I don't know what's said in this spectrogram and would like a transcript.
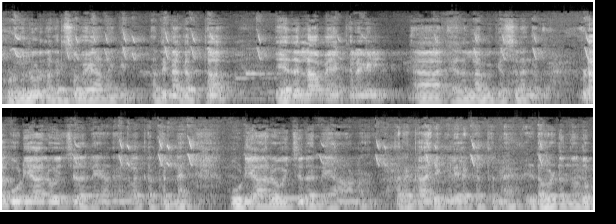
കൊടുങ്ങല്ലൂർ നഗരസഭയാണെങ്കിൽ അതിനകത്ത് ഏതെല്ലാം മേഖലകളിൽ ആ, ഏതെല്ലാം വികസനങ്ങൾ ഇവിടെ കൂടിയാലോചിച്ച് തന്നെയാണ്. ഞങ്ങളൊക്കെ തന്നെ കൂടിയാലോചിച്ച് തന്നെയാണ് ഇത്തരം കാര്യങ്ങളിലൊക്കെ തന്നെ ഇടപെടുന്നതും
